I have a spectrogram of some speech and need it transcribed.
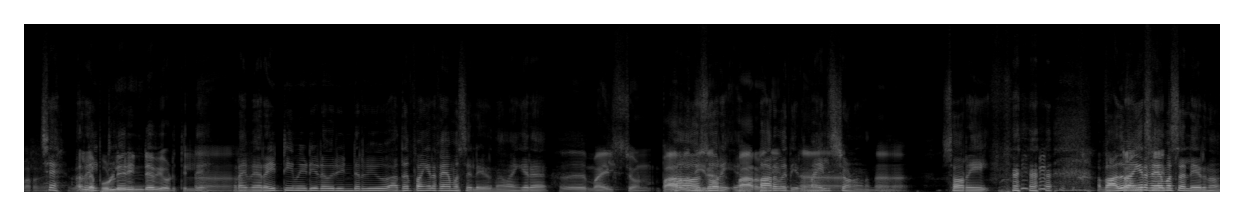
പറഞ്ഞത്. അല്ല പുള്ളി ഒരു ഇന്റർവ്യൂ എടുത്തില്ലേ. വെറൈറ്റി മീഡിയയുടെ ഒരു ഇന്റർവ്യൂ അത് ഭയങ്കര ഫേമസ് അല്ലായിരുന്നു? ഭയങ്കര മൈൽ സ്റ്റോൺ സോറി പാർവതിയുടെ മൈൽ സ്റ്റോൺ ആണെന്ന്. സോറി അപ്പൊ അത് ഭയങ്കര ഫേമസ് അല്ലായിരുന്നു.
